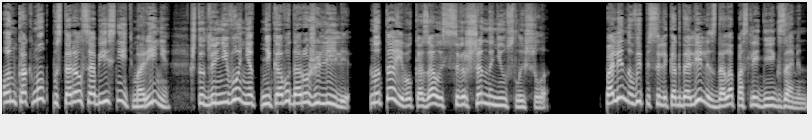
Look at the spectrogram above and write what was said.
Он как мог постарался объяснить Марине, что для него нет никого дороже Лили, но та его, казалось, совершенно не услышала. Полину выписали, когда Лили сдала последний экзамен.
